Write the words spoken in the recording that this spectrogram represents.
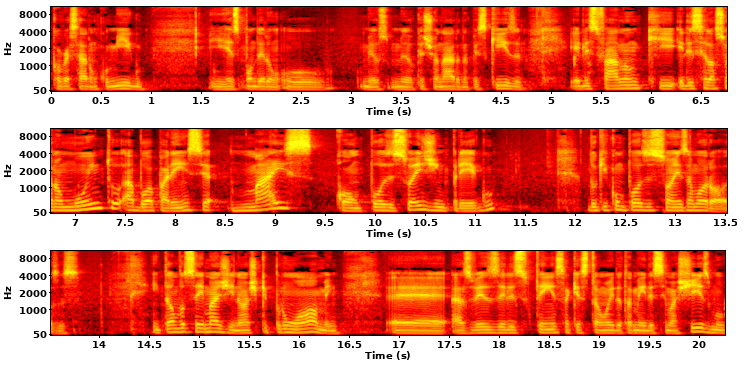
conversaram comigo e responderam o meu, meu questionário na pesquisa, eles falam que eles relacionam muito a boa aparência mais com posições de emprego do que com posições amorosas. Então você imagina, eu acho que para um homem, é, às vezes eles têm essa questão ainda também desse machismo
